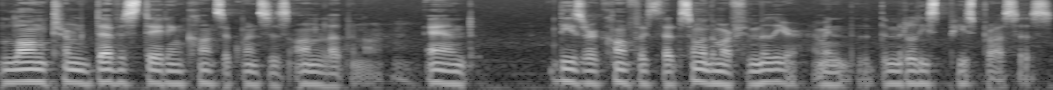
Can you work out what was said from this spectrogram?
long term devastating consequences on Lebanon. And these are conflicts that some of them are familiar. I mean, the, the Middle East peace process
